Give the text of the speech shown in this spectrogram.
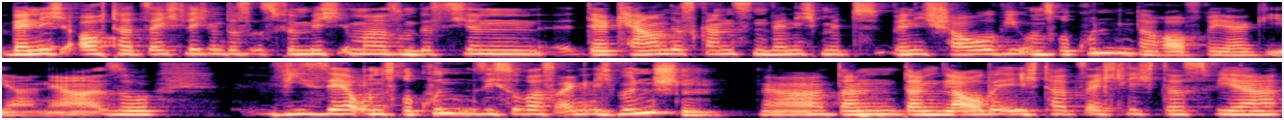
wenn ich auch tatsächlich, und das ist für mich immer so ein bisschen der Kern des Ganzen, wenn ich mit, wenn ich schaue, wie unsere Kunden darauf reagieren, ja, also wie sehr unsere Kunden sich sowas eigentlich wünschen, ja, dann, dann glaube ich tatsächlich, dass wir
